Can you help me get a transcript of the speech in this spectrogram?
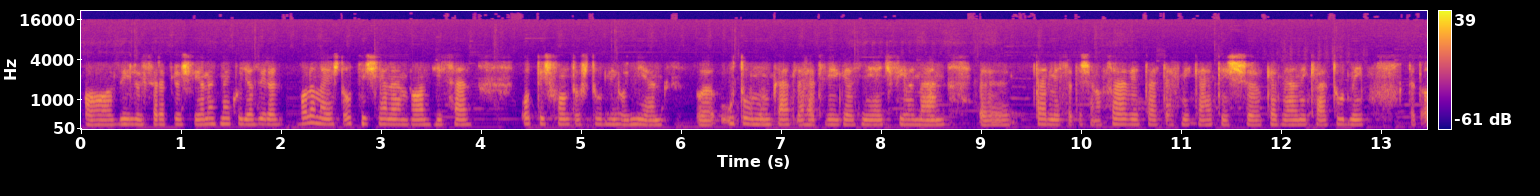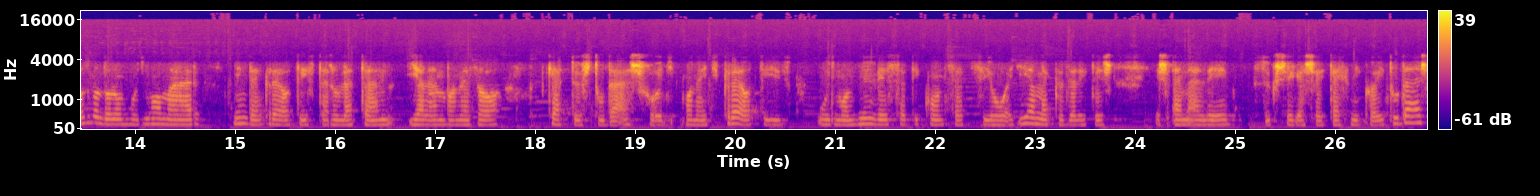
az élő szereplős filmeknek, hogy azért ez valamelyest ott is jelen van, hiszen ott is fontos tudni, hogy milyen uh, utómunkát lehet végezni egy filmen, uh, természetesen a felvételtechnikát is uh, kezelni kell tudni. Tehát azt gondolom, hogy ma már minden kreatív területen jelen van ez a kettős tudás, hogy van egy kreatív, úgymond művészeti koncepció, egy ilyen megközelítés, és emellé szükséges egy technikai tudás.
